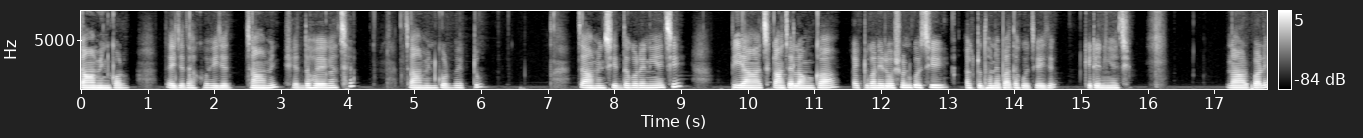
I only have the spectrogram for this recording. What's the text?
চাউমিন করো। এই যে দেখো, এই যে চাউমিন সেদ্ধ হয়ে গেছে। চাউমিন করব একটু। চাউমিন সিদ্ধ করে নিয়েছি। পেঁয়াজ, কাঁচা লঙ্কা, একটুখানি রসুন কুচি, একটু ধনে পাতা কুচি, এই যে কেটে নিয়েছি। নেওয়ার পরে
